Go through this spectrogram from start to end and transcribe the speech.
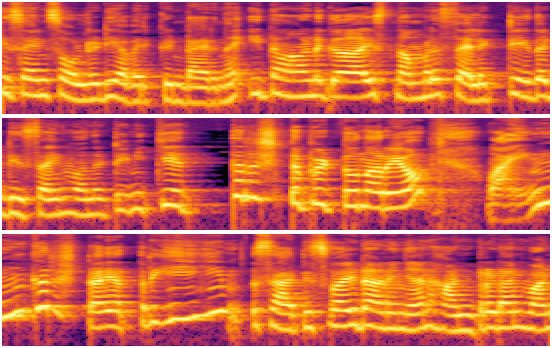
ഡിസൈൻസ് ഓൾറെഡി അവർക്ക് ഉണ്ടായിരുന്നത് ഇതാണ് ഗായ്സ് നമ്മൾ സെലക്ട് ചെയ്ത ഡിസൈൻ വന്നിട്ട് എനിക്ക് എത്ര ഇഷ്ടപ്പെട്ടു എന്നറിയോ? ഭയങ്കര ഇഷ്ടമായി അത്രയും സാറ്റിസ്ഫൈഡ് ആണ്. ഞാൻ hundred and one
